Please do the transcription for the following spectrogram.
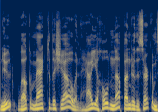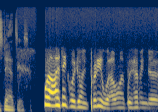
Newt, welcome back to the show, and how you holding up under the circumstances? Well, I think we're doing pretty well. We're having to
